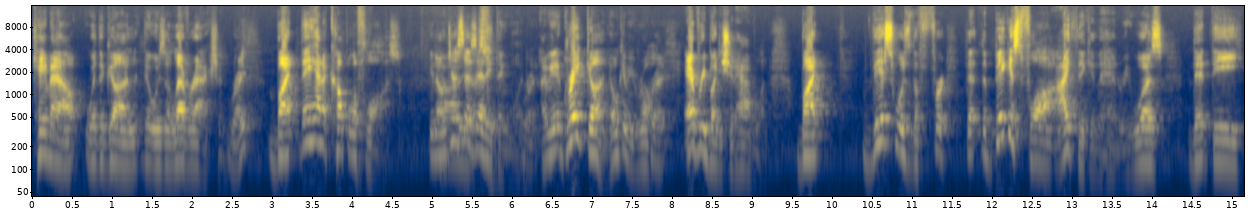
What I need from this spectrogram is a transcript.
came out with a gun that was a lever action. Right. But they had a couple of flaws. You know, Uh, just as anything would. Right. I mean, a great gun, don't get me wrong. Right. Everybody should have one. But this was the first, the, the biggest flaw, I think, in the Henry was that the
